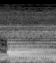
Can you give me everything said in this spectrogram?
You.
